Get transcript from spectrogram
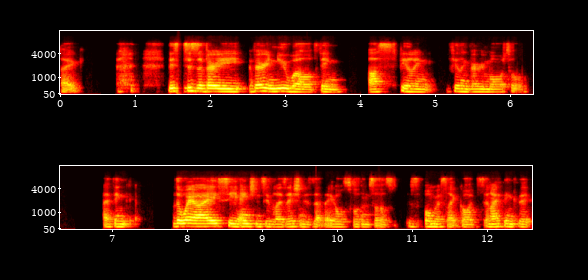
Like this is a very very new world thing us feeling feeling very mortal. I think the way I see ancient civilization is that they all saw themselves as almost like gods, and I think that,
